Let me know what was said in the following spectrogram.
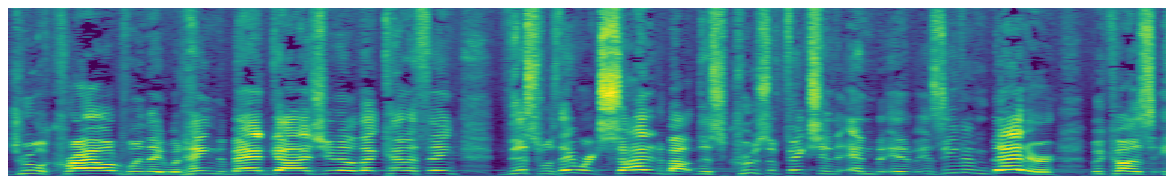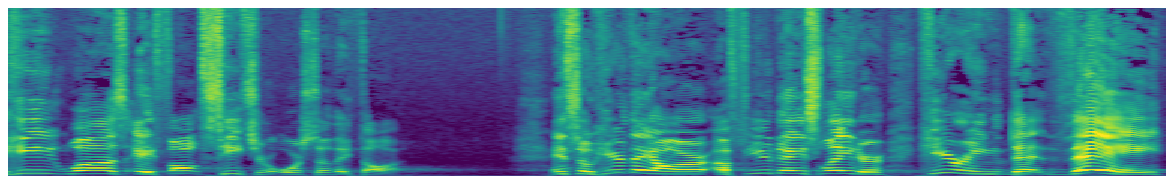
drew a crowd when they would hang the bad guys, you know, that kind of thing. This was, they were excited about this crucifixion and it was even better because he was a false teacher, or so they thought. And so here they are a few days later hearing that they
